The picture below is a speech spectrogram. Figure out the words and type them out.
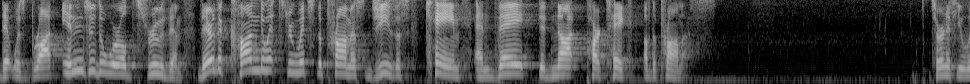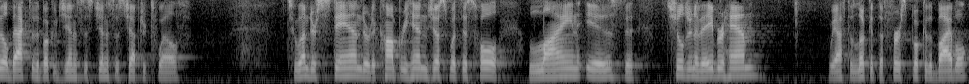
that was brought into the world through them. They're the conduit through which the promise, Jesus, came, and they did not partake of the promise. Turn, if you will, back to the book of Genesis, Genesis chapter 12, to understand or to comprehend just what this whole line is the children of Abraham. We have to look at the first book of the Bible,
